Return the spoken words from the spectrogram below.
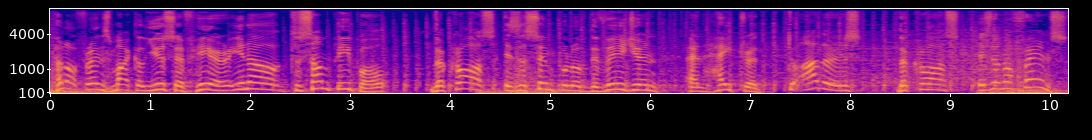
Hello, friends. Michael Youssef here. You know, to some people, the cross is a symbol of division and hatred. To others, the cross is an offense.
